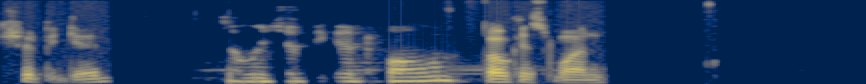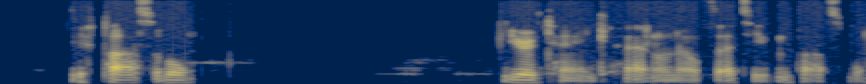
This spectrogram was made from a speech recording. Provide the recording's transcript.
Should be good. So we should be good to pull them. Focus one. If possible. You're a tank. I don't know if that's even possible.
